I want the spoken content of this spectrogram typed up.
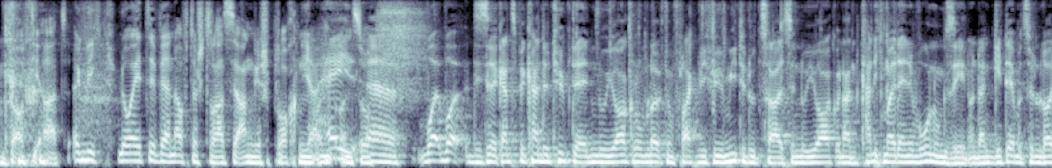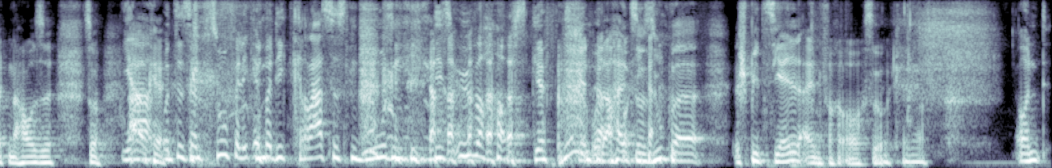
So auf die Art. Irgendwie Leute werden auf der Straße angesprochen Ja, und, hey, und so. äh, wo, wo, dieser ganz bekannte Typ, der in New York rumläuft und fragt, wie viel Miete du zahlst in New York und dann kann ich mal deine Wohnung sehen und dann geht er immer zu den Leuten nach Hause. So, ja, ah, okay. und das sind zufällig immer die krassesten Buden, die es überhaupt gibt. Genau. Oder halt so super speziell einfach auch so. Genau. Und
